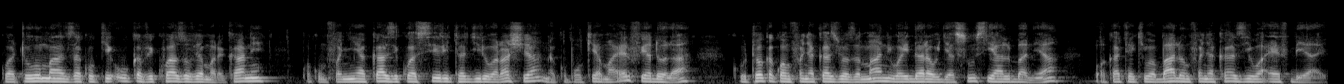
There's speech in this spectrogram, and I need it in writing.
kwa tuhuma za kukiuka vikwazo vya Marekani kwa kumfanyia kazi kwa siri tajiri wa Russia na kupokea maelfu ya dola kutoka kwa mfanyakazi wa zamani wa idara ya ujasusi ya Albania wakati akiwa bado mfanyakazi wa FBI.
